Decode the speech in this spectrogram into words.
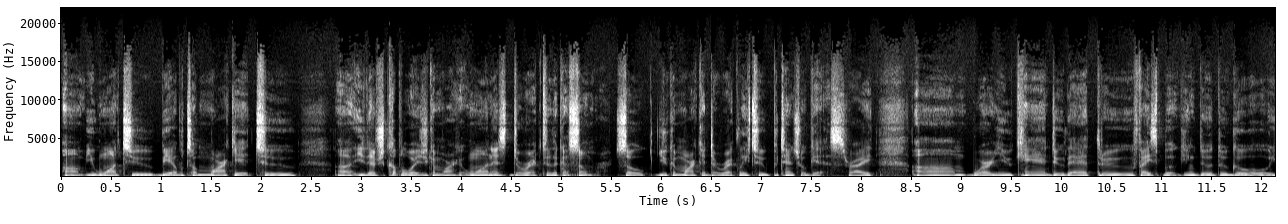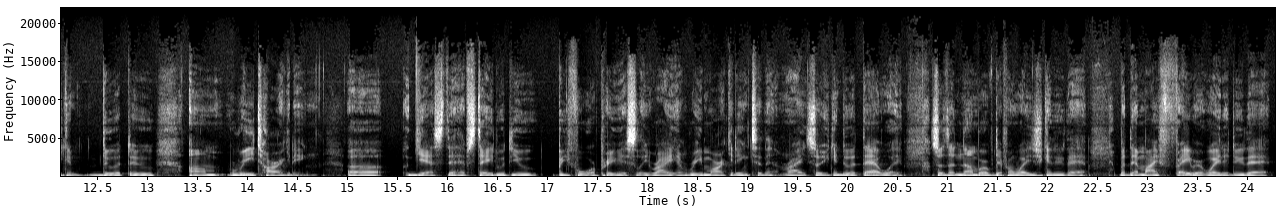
Um, you want to be able to market to. Uh, there's a couple of ways you can market. One is direct to the consumer, so you can market directly to potential guests. Right, um, where you can do that through Facebook, you can do it through Google, you can do it through um, retargeting. Uh, guests that have stayed with you before previously, right? And remarketing to them, right? So you can do it that way. So there's a number of different ways you can do that. But then my favorite way to do that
